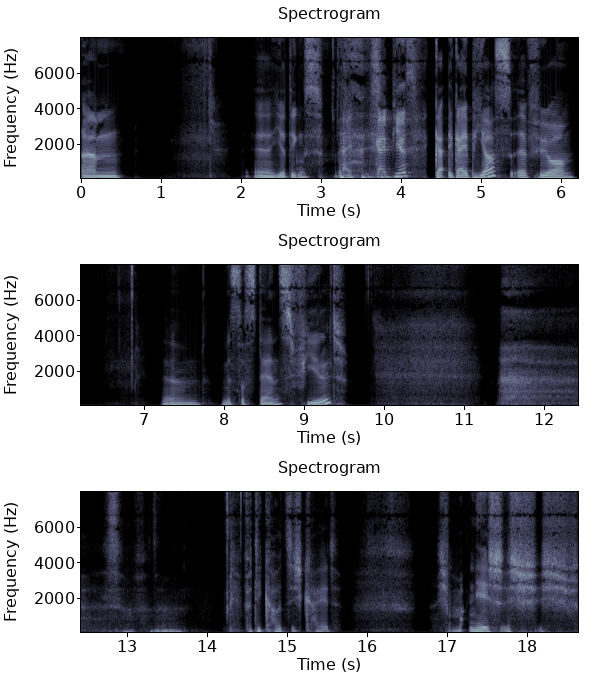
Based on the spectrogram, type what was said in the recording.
ähm, äh, hier Dings. Guy, Guy Pierce? Guy, Guy Pierce äh, für ähm, Mr. Stansfield. Für die Kauzigkeit. Ich, nee, ich, ich, ich,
